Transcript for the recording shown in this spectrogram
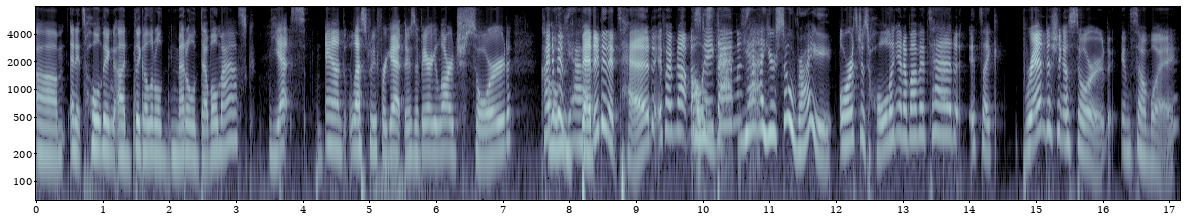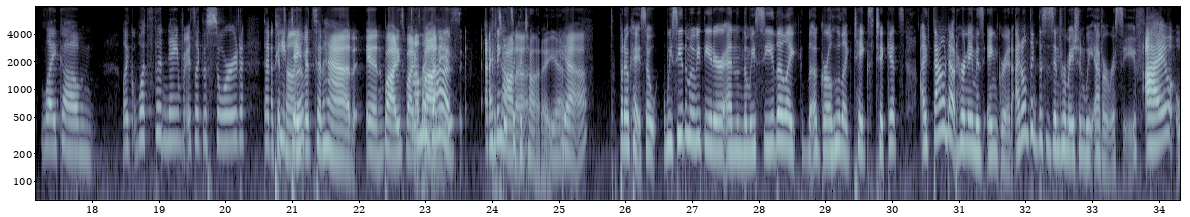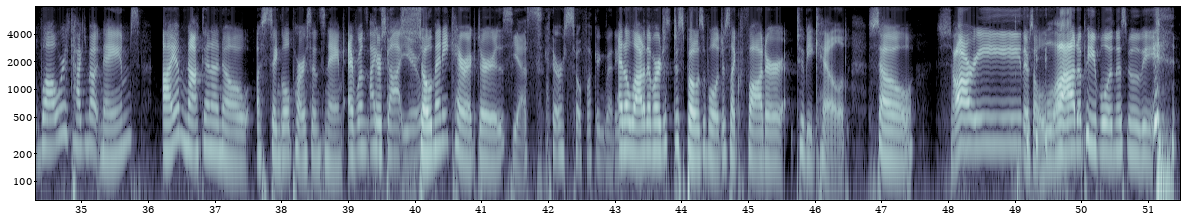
Um, and it's holding a like a little metal devil mask. Yes. And lest we forget, there's a very large sword kind Oh, of yeah. embedded in its head, if I'm not mistaken. Oh, is that? Yeah, you're so right. or it's just holding it above its head. It's like brandishing a sword in some way. Like um like what's the name for it's like the sword that A Pete katana? Davidson had in Bodies Bodies Oh my God. Bodies. I think it's a katana, yeah. Yeah. But okay, so we see the movie theater, and then we see the like the, a girl who like takes tickets. I found out her name is Ingrid. I don't think this is information we ever receive. I while we're talking about names, I am not gonna know a single person's name. Everyone's I there's got you. so many characters. Yes, there are so fucking many. and a lot of them are just disposable, just like fodder to be killed. So sorry, there's a lot of people in this movie.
